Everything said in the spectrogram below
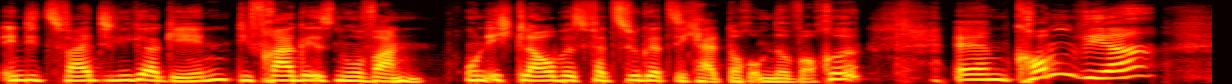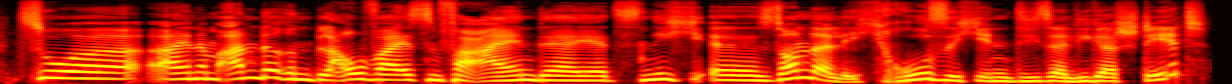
in die zweite Liga gehen. Die Frage ist nur, wann. Und ich glaube, es verzögert sich halt noch um eine Woche. Ähm, kommen wir zu einem anderen blau-weißen Verein, der jetzt nicht äh, sonderlich rosig in dieser Liga steht.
